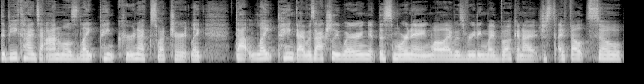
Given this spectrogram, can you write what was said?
the Be Kind to Animals light pink crew neck sweatshirt. Like that light pink, I was actually wearing it this morning while I was reading my book, and I just I felt so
